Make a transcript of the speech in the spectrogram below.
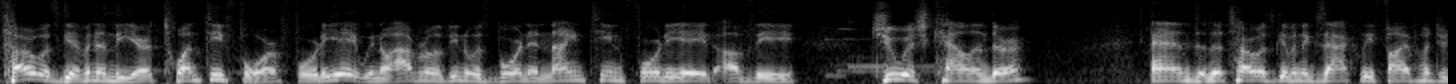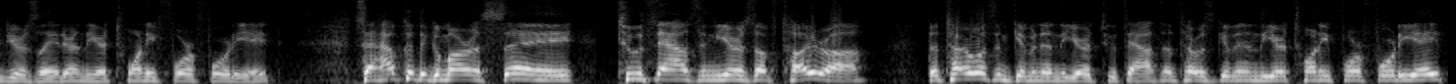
Torah was given in the year 2448. We know Avram Avinu was born in 1948 of the Jewish calendar, and the Torah was given exactly 500 years later in the year 2448. So how could the Gemara say 2,000 years of Torah? The Torah wasn't given in the year 2000. The Torah was given in the year 2448.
